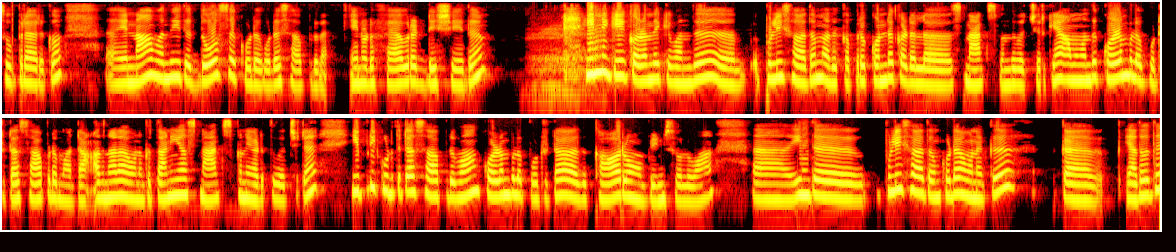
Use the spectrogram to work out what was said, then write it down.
சூப்பராக இருக்கும். நான் வந்து இதை தோசை கூட கூட சாப்பிடுவேன். என்னோட ஃபேவரட் டிஷ் இது. இன்னைக்கு குழந்தைக்கு வந்து புளி சாதம், அதுக்கப்புறம் கொண்டக்கடலை ஸ்நாக்ஸ் வந்து வச்சுருக்கேன் அவன் வந்து குழம்புல போட்டுட்டா சாப்பிட மாட்டான். அதனால அவனுக்கு தனியாக ஸ்நாக்ஸ்க்குன்னு எடுத்து வச்சுட்டேன். இப்படி கொடுத்துட்டா சாப்பிடுவான். குழம்புல போட்டுட்டா அது காரம் அப்படின்னு சொல்லுவான். இந்த புளி சாதம் கூட அவனுக்கு க அதாவது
